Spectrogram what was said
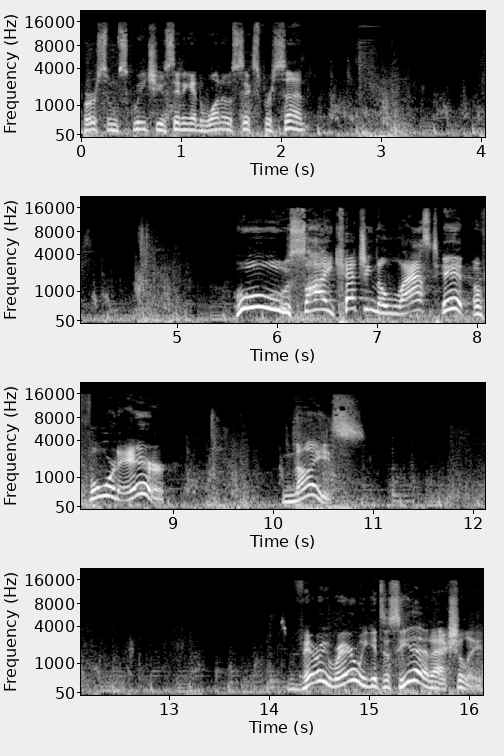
Burst from Squeachu sitting at 106%. Ooh, Sai catching the last hit of forward air. Nice. It's very rare we get to see that, actually.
